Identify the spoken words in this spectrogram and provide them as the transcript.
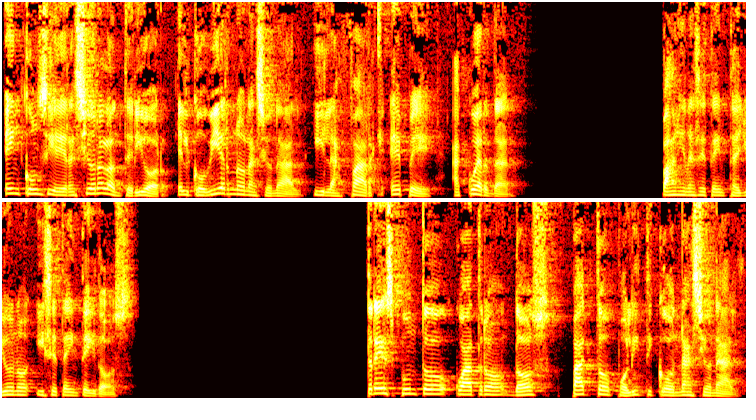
En consideración a lo anterior, el Gobierno Nacional y la FARC-EP acuerdan. Páginas 71 y 72 3.42 Pacto Político Nacional.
